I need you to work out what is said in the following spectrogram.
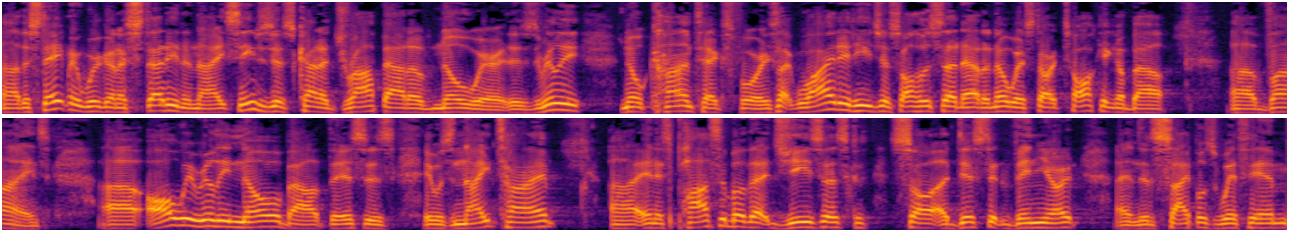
uh, the statement we're going to study tonight seems to just kind of drop out of nowhere. There's really no context for it. It's like, why did he just all of a sudden out of nowhere start talking about uh, vines. Uh, all we really know about this is it was nighttime, uh, and it's possible that Jesus saw a distant vineyard and the disciples with him,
